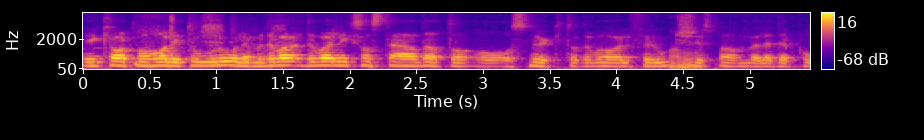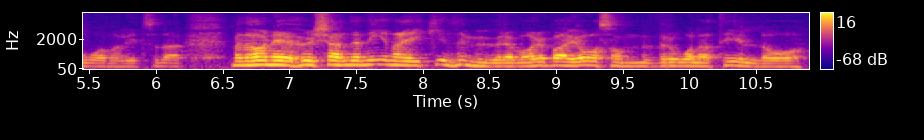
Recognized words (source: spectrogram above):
det är klart man var lite orolig. Men det var, det var liksom städat och, och snyggt. Och det var väl Ferrucci Ja. spann väl i depån och lite sådär. Men hörni, hur kände ni när jag gick in i muren? Var det bara jag som vrålade till och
